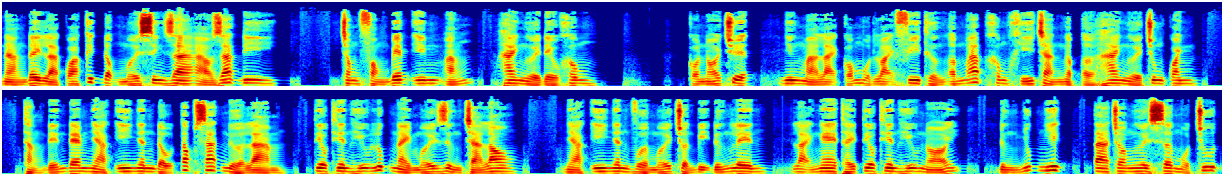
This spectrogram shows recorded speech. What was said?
nàng đây là quá kích động mới sinh ra ảo giác đi. Trong phòng bếp im ắng, hai người đều không có nói chuyện, nhưng mà lại có một loại phi thường ấm áp không khí tràn ngập ở hai người chung quanh, thẳng đến đem nhạc y nhân đầu tóc sát nửa làm, tiêu thiên hữu lúc này mới dừng trà lau. Nhạc y nhân vừa mới chuẩn bị đứng lên, lại nghe thấy tiêu thiên hữu nói, đừng nhúc nhích, ta cho ngươi sơ một chút.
